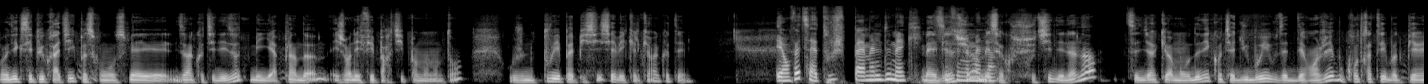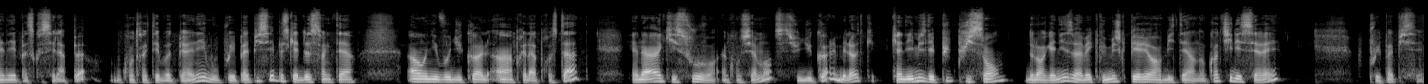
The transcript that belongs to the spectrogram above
On dit que c'est plus pratique parce qu'on se met les uns à côté des autres, mais il y a plein d'hommes, et j'en ai fait partie pendant longtemps, où je ne pouvais pas pisser s'il y avait quelqu'un à côté. Et en fait, ça touche pas mal de mecs. Mais bien sûr, mais ça touche aussi des nanas. C'est-à-dire qu'à un moment donné, quand il y a du bruit, vous êtes dérangé, vous contractez votre pyrénée parce que c'est la peur. Vous contractez votre pyrénée, vous pouvez pas pisser parce qu'il y a deux sphincters, un au niveau du col, un après la prostate. Il y en a un qui s'ouvre inconsciemment, c'est celui du col, mais l'autre qui est un des muscles les plus puissants de l'organisme avec le muscle périorbitaire. Donc quand il est serré, vous pouvez pas pisser.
